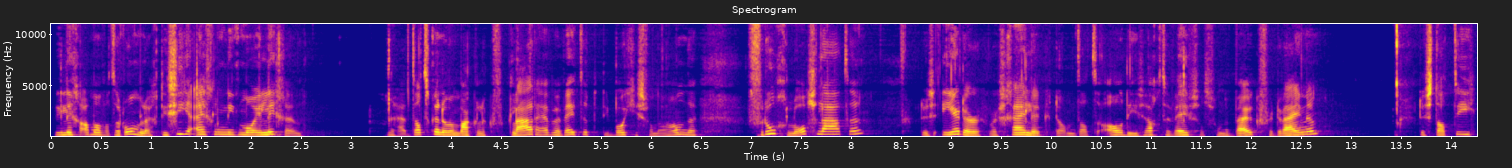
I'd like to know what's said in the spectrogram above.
die liggen allemaal wat rommelig. Die zie je eigenlijk niet mooi liggen. Nou, dat kunnen we makkelijk verklaren. We weten dat die botjes van de handen vroeg loslaten. Dus eerder waarschijnlijk dan dat al die zachte weefsels van de buik verdwijnen. Dus dat die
